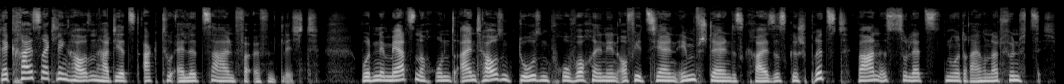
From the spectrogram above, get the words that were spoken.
Der Kreis Recklinghausen hat jetzt aktuelle Zahlen veröffentlicht. Wurden im März noch rund 1000 Dosen pro Woche in den offiziellen Impfstellen des Kreises gespritzt, waren es zuletzt nur 350.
